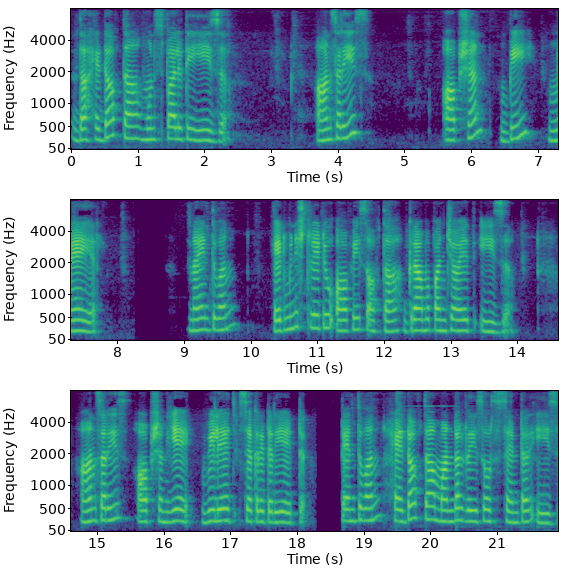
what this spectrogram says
The head of the municipality is. Answer is option B. Mayor. Ninth one. Administrative office of the Grama Panchayat is. Answer is option A. Village Secretariat. Tenth one. Head of the Mandal Resource Center is.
